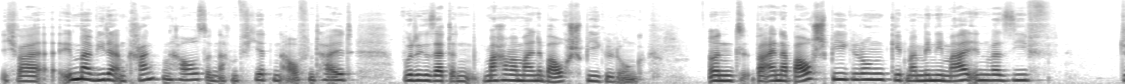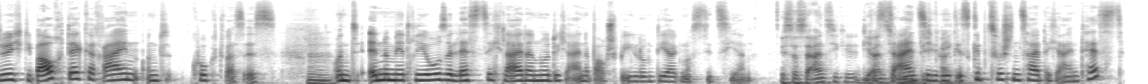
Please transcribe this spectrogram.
ich war immer wieder im Krankenhaus und nach dem vierten Aufenthalt wurde gesagt, dann machen wir mal eine Bauchspiegelung. Und bei einer Bauchspiegelung geht man minimalinvasiv durch die Bauchdecke rein und guckt, was ist. Mhm. Und Endometriose lässt sich leider nur durch eine Bauchspiegelung diagnostizieren. Ist das der einzige, die das einzige ist der einzige Weg. Es gibt zwischenzeitlich einen Test,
